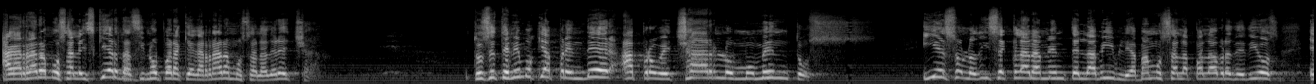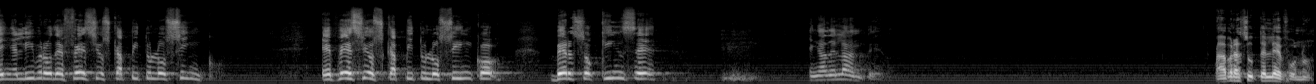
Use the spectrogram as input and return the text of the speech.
agarráramos a la izquierda, sino para que agarráramos a la derecha. Entonces tenemos que aprender a aprovechar los momentos. Y eso lo dice claramente la Biblia. Vamos a la palabra de Dios en el libro de Efesios capítulo 5. Efesios capítulo 5, verso 15 en adelante. Abra su teléfono.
